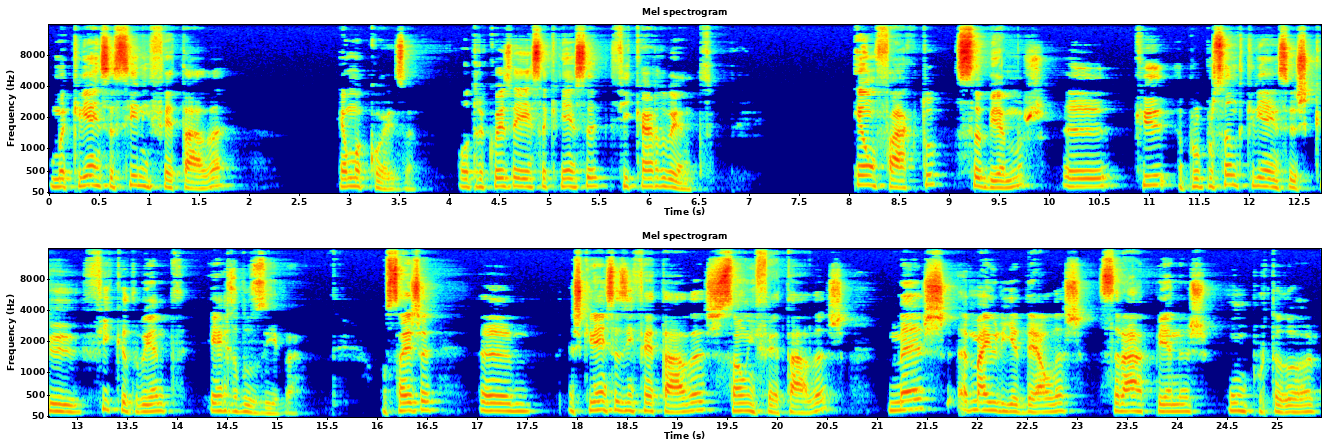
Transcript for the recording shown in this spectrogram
uma criança ser infectada é uma coisa, outra coisa é essa criança ficar doente. É um facto, sabemos, uh, que a proporção de crianças que fica doente é reduzida. Ou seja, uh, as crianças infectadas são infectadas, mas a maioria delas será apenas um portador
